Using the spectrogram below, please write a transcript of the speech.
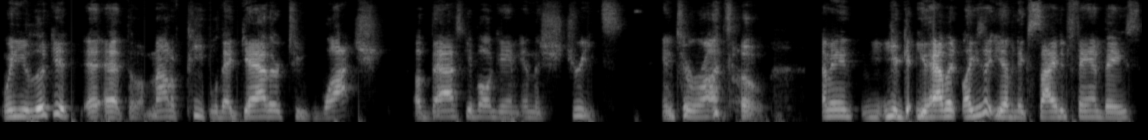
when you look at, at the amount of people that gather to watch a basketball game in the streets in Toronto. I mean, you you have it like you said, you have an excited fan base,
